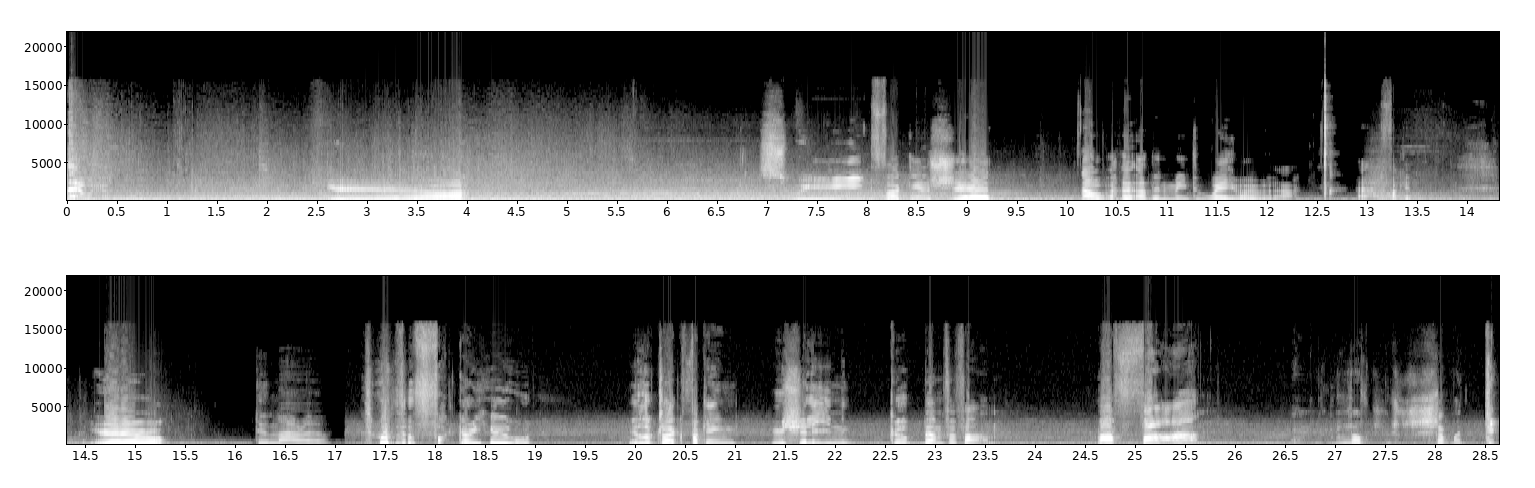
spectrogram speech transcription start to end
There we go. Yeah. Sweet fucking shit. No, I didn't mean to wave. Over uh, ah, fuck it. Yeah. Tomorrow. Who the fuck are you? You look like fucking Michelin-gubben för fan. Vad fan? Love to shove my dick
